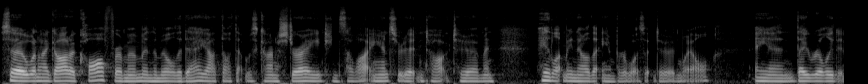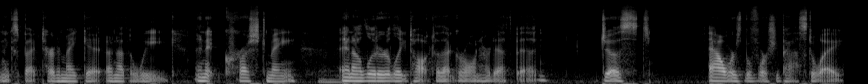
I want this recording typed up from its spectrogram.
So when I got a call from him in the middle of the day, I thought that was kind of strange, and so I answered it and talked to him, and he let me know that Amber wasn't doing well, and they really didn't expect her to make it another week, and it crushed me, and I literally talked to that girl on her deathbed, just hours before she passed away.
